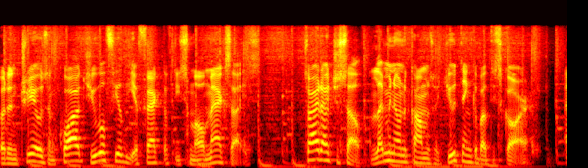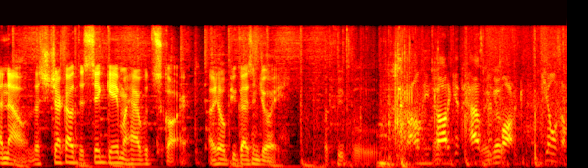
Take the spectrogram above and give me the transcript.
but in trios and quads you will feel the effect of the small mag size. Try it out yourself and let me know in the comments what you think about the SCAR. And now, let's check out the sick game I have with the SCAR. I hope you guys enjoy. But people. Bounty target has There been you go. marked. Kill them.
